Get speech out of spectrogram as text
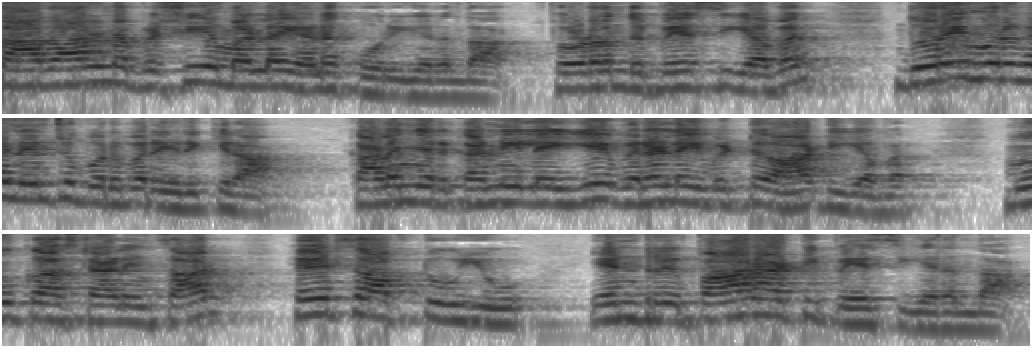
சாதாரண விஷயம் அல்ல என கூறியிருந்தார். தொடர்ந்து பேசிய அவர் துரைமுருகன் என்று ஒருவர் இருக்கிறார். கலைஞர் கண்ணிலேயே விரலை விட்டு ஆட்டியவர். Mu Ka Stalin sir hats off to you என்று பாராட்டி பேசியிருந்தார்.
